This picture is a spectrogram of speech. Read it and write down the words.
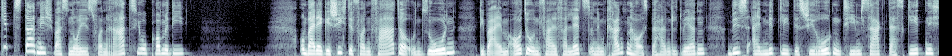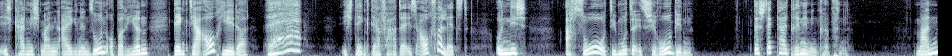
Gibt's da nicht was Neues von Ratio-Comedy? Und bei der Geschichte von Vater und Sohn, die bei einem Autounfall verletzt und im Krankenhaus behandelt werden, bis ein Mitglied des Chirurgenteams sagt, das geht nicht, ich kann nicht meinen eigenen Sohn operieren, denkt ja auch jeder, hä? Ich denke, der Vater ist auch verletzt. Und nicht, ach so, die Mutter ist Chirurgin. Das steckt halt drin in den Köpfen. Mann,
